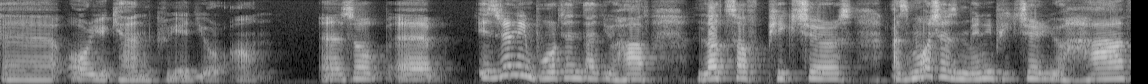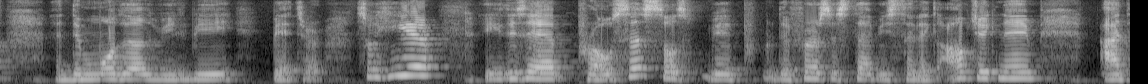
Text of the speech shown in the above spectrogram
uh, or you can create your own. Uh, so uh, it's really important that you have lots of pictures. As much as many picture you have, the model will be better. So here it is a process. So the first step is select object name, add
